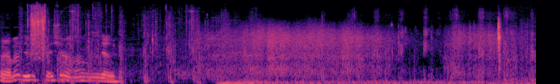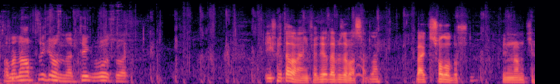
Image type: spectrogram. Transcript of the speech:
Beraber de bir peşine gidelim. Ama ne yaptı ki onlar? Tek boss var. İfrit alan kötü ya da bize basar lan. Belki solodur. Bilmiyorum ki.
